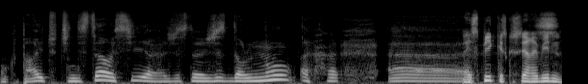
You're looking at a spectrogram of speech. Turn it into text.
Donc pareil, toute une histoire aussi euh, juste juste dans le nom. Euh, Bah, explique, qu'est-ce que c'est Rébine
